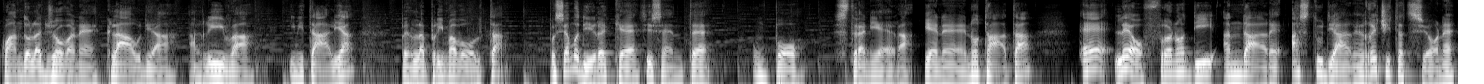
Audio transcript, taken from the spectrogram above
Quando la giovane Claudia arriva in Italia per la prima volta, possiamo dire che si sente un po' straniera. Viene notata e le offrono di andare a studiare recitazione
